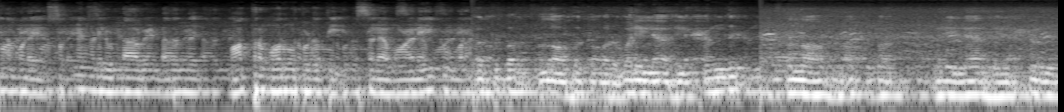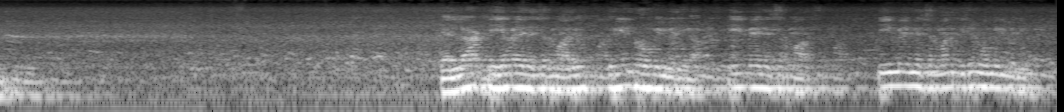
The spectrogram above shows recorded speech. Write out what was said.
നമ്മുടെ സ്വപ്നങ്ങളിൽ ഉണ്ടാവേണ്ടതെന്ന് മാത്രം ഓർമ്മപ്പെടുത്തി. അക്ബർ. ഹംദ് അക്ബർ. എല്ലാ ടീം മാനേജർമാരും ഗ്രീൻ റൂമിൽ വരിക. ടീം മാനേജർമാർ ടീം മാനേജർമാർ ഗ്രീൻ റൂമിൽ വരിക.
